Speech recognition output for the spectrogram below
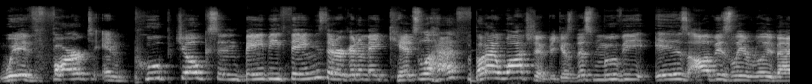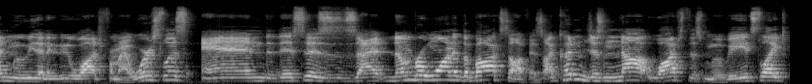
with fart and poop jokes and baby things that are gonna make kids laugh. But I watched it because this movie is obviously a really bad movie that I need to watch for my worst list, and this is at number one at the box office. I couldn't just not watch this movie. It's like,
